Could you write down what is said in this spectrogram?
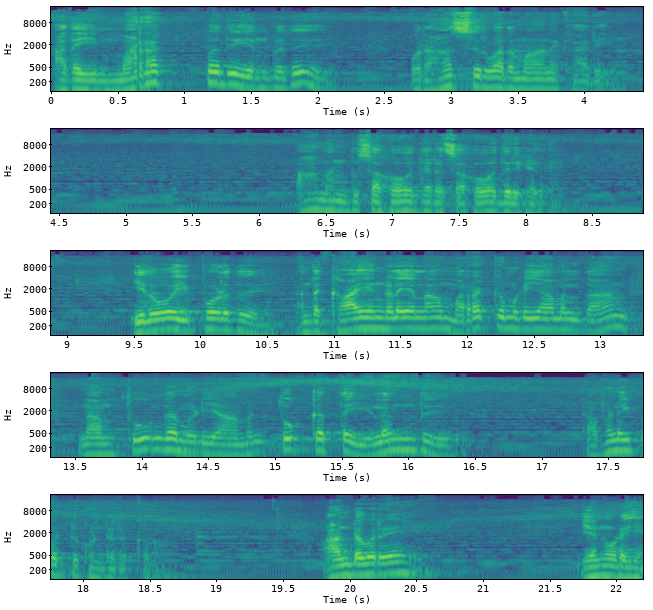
அதை மறப்பது என்பது ஒரு ஆசிர்வாதமான காரியம். ஆமன்பு சகோதர சகோதரிகளே இதோ இப்பொழுது அந்த காயங்களையெல்லாம் மறக்க முடியாமல் தான் நாம் தூங்க முடியாமல் தூக்கத்தை இழந்து கவலைப்பட்டு கொண்டிருக்கிறோம். ஆண்டவரே என்னுடைய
